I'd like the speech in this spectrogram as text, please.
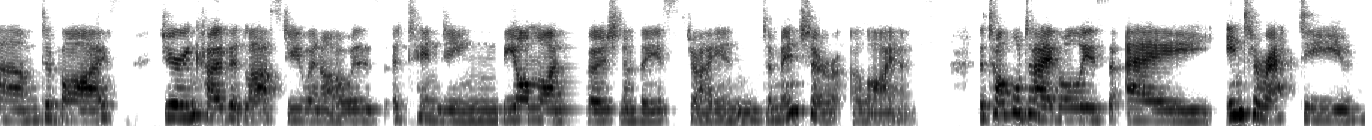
um, device during COVID last year when I was attending the online version of the Australian Dementia Alliance. The Toffel table is a interactive,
